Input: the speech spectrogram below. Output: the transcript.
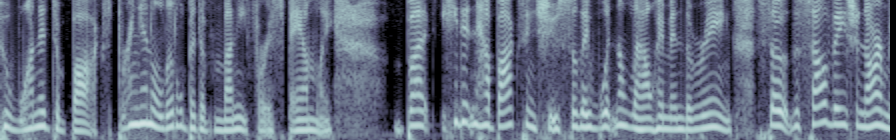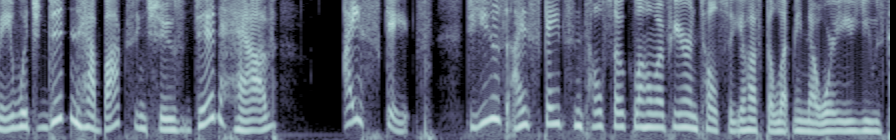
who wanted to box, bring in a little bit of money for his family. But he didn't have boxing shoes, so they wouldn't allow him in the ring. So the Salvation Army, which didn't have boxing shoes, did have ice skates. Do you use ice skates in Tulsa, Oklahoma? If you're in Tulsa, you'll have to let me know where you used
